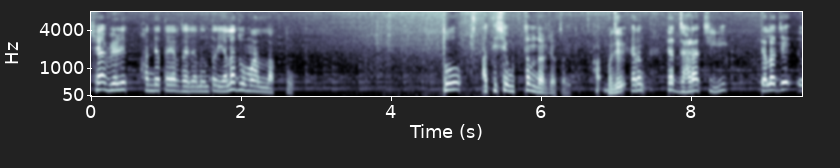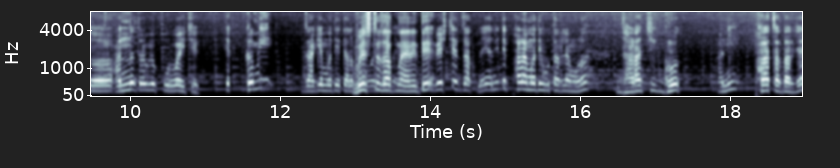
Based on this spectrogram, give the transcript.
ह्या वेळेत फांद्या तयार झाल्यानंतर याला जो माल लागतो तो अतिशय उत्तम दर्जाचा येतो. म्हणजे कारण त्या झाडाची त्याला जे अन्नद्रव्य पुरवायचे ते कमी जागेमध्ये त्याला वेस्ट जात नाही आणि ते वेस्टेज जात नाही आणि ते फळामध्ये उतरल्यामुळं झाडाची ग्रोथ आणि फळाचा दर्जा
